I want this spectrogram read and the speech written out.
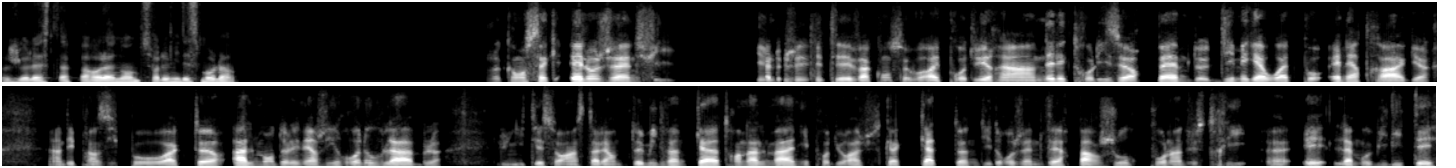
je laisse la parole à Nantes sur le mid Conseil Helogène, filiale de GTT, va concevoir et produire un électrolyseur PEM de 10 MW pour Enertrag, un des principaux acteurs allemands de l'énergie renouvelable. L'unité sera installée en 2024 en Allemagne et produira jusqu'à 4 tonnes d'hydrogène vert par jour pour l'industrie euh, et la mobilité.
